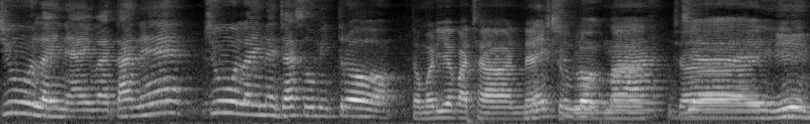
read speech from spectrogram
ચું લઈને આવ્યા તા ને? ચું લઈને જાશો મિત્રો. તો મળીએ પાછા નેક્સ્ટ બ્લોગમાં જય હિન્દ.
